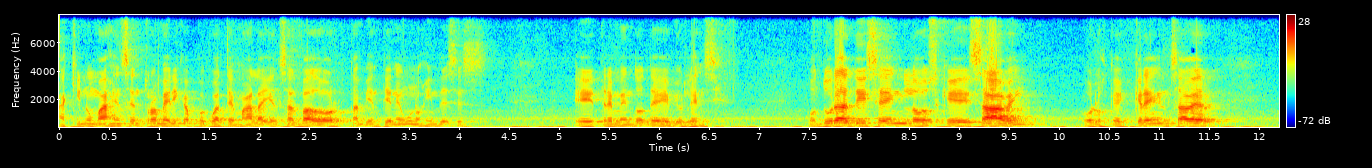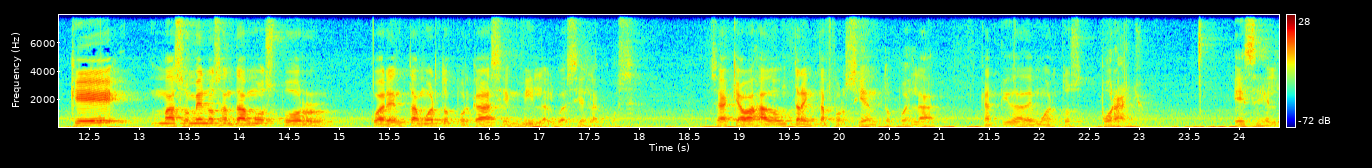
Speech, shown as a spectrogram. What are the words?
aquí nomás en Centroamérica, pues Guatemala y El Salvador también tienen unos índices eh, tremendos de violencia. Honduras dicen los que saben o los que creen saber que más o menos andamos por 40 muertos por cada 100 mil, algo así es la cosa. O sea que ha bajado un 30% pues la cantidad de muertos por año. Es el,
